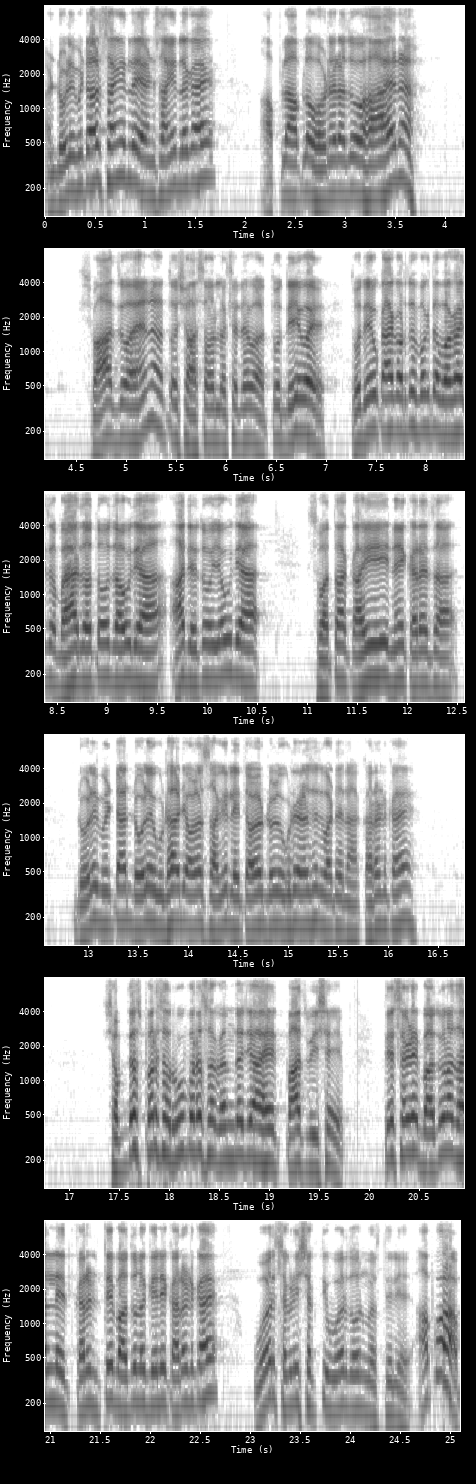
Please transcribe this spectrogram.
आणि डोळे मिटायला सांगितलं आणि सांगितलं काय? आपला आपला होणारा जो हा आहे ना श्वास जो आहे ना तो श्वासावर लक्ष ठेवा. तो देव आहे. तो देव काय करतो? फक्त बघायचं. बाहेर जातो जाऊ द्या आत येतो येऊ द्या. स्वतः काहीही नाही करायचा. डोळे मिनटात डोळे उघडा ज्यावेळेला सांगितले त्यावेळेला डोळे उघडे असेच वाटे ना कारण काय? शब्दस्पर्श रूपरस गंध जे आहेत पाच विषय ते सगळे बाजूला झालेले आहेत. कारण ते बाजूला गेले कारण काय? वर सगळी शक्ती वर जाऊन बसलेली आहे. आपोआप.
